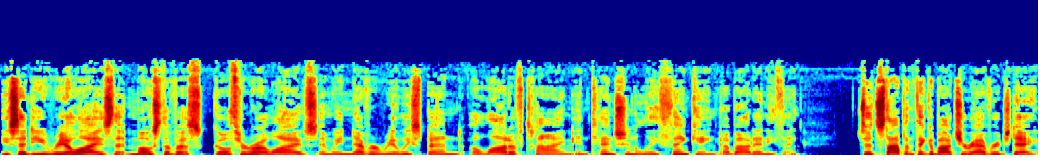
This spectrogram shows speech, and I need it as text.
He said, Do you realize that most of us go through our lives and we never really spend a lot of time intentionally thinking about anything? So stop and think about your average day.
